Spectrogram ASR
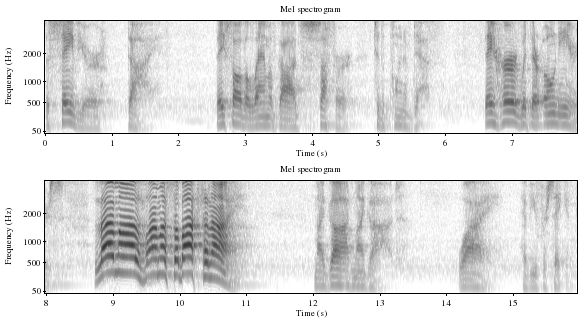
the Savior die. They saw the Lamb of God suffer to the point of death. They heard with their own ears Lama, lama sabachthani. My God, my God, why have you forsaken me?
